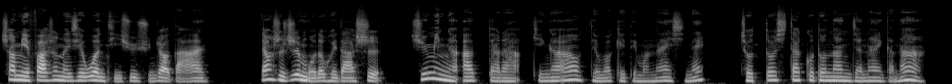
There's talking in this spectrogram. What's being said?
上面发生的一些问题去寻找答案。当时智摩的回答是。趣味があったら気が合うってわけでもないしね。ちょっとしたことなんじゃないかな。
